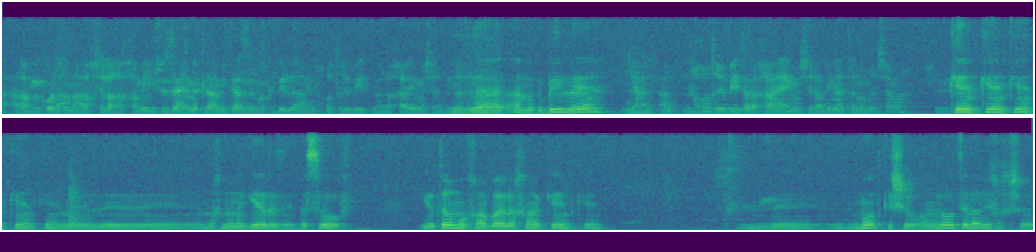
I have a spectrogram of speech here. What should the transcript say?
הרב, וכל המהלך של הרחמים, שזה האמת לאמיתה, זה מקביל להלכות ריבית בהלכה ה', מה שרבי נתן... זה המקביל ל... להלכות ריבית הלכה ה', מה שרבי נתן אומר שם? כן, כן, כן, כן, כן. אנחנו נגיע לזה בסוף. יותר מאוחר בהלכה, כן, כן. זה מאוד קשור, אני לא רוצה להאריך עכשיו.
